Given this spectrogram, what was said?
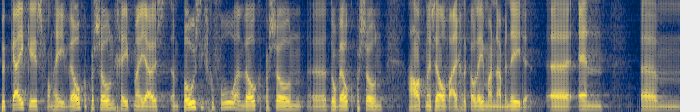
bekijk eens van, hey, welke persoon geeft mij juist een positief gevoel en welke persoon, eh, door welke persoon haal ik mezelf eigenlijk alleen maar naar beneden. Eh, en ehm,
